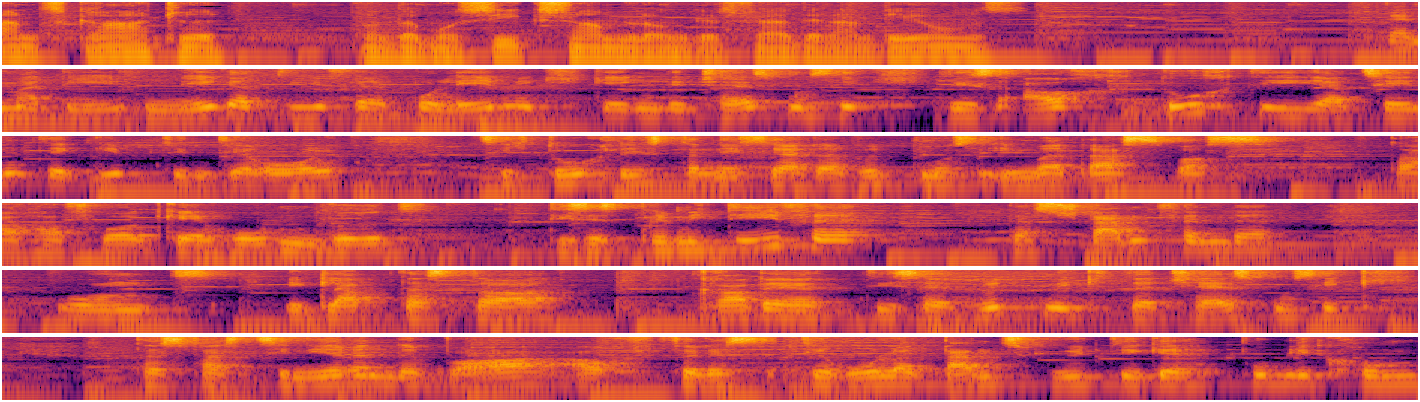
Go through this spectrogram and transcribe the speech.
Franz Gratl von der Musiksammlung des Ferdinandeums. Wenn man die negative Polemik gegen die Jazzmusik, die es auch durch die Jahrzehnte gibt in Tirol, sich durchliest, dann ist ja der Rhythmus immer das, was da hervorgehoben wird. Dieses Primitive, das Stampfende. Und ich glaube, dass da gerade diese Rhythmik der Jazzmusik das Faszinierende war, auch für das Tiroler tanzwütige Publikum.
